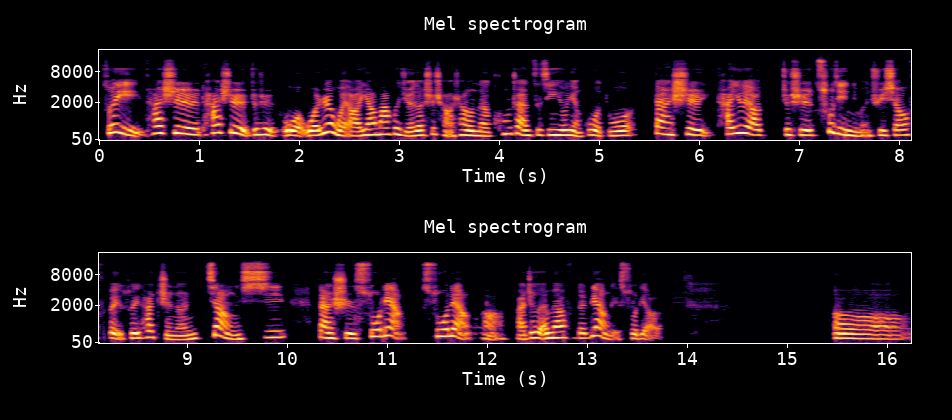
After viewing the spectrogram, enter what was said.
所以它是它是就是我我认为啊，央妈会觉得市场上的空转资金有点过多，但是它又要就是促进你们去消费，所以它只能降息，但是缩量缩量啊，把这个 M F 的量给缩掉了。呃，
